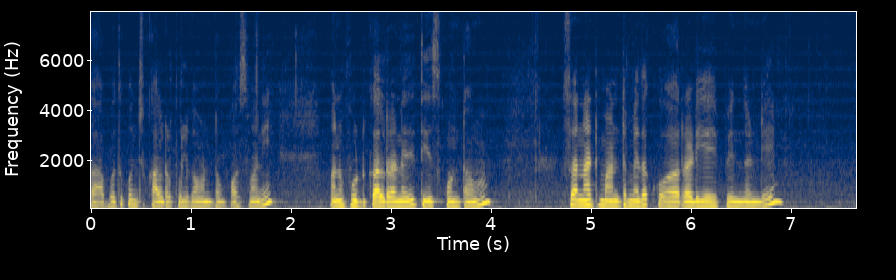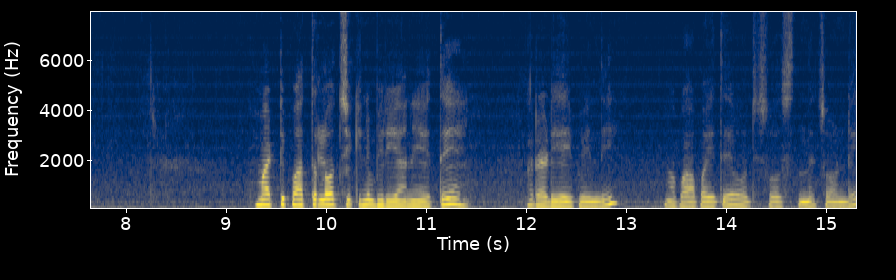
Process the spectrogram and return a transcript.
కాకపోతే కొంచెం కలర్ఫుల్గా ఉండటం కోసమని మనం ఫుడ్ కలర్ అనేది తీసుకుంటాము. సన్నటి మంట మీద రెడీ అయిపోయిందండి. మట్టి పాత్రలో చికెన్ బిర్యానీ అయితే రెడీ అయిపోయింది. మా పాప అయితే వచ్చి చూస్తుంది చూడండి.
